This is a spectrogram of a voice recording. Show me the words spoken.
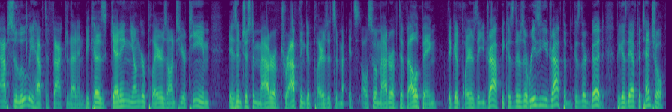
absolutely have to factor that in because getting younger players onto your team isn't just a matter of drafting good players. It's a, it's also a matter of developing the good players that you draft because there's a reason you draft them because they're good because they have potential.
